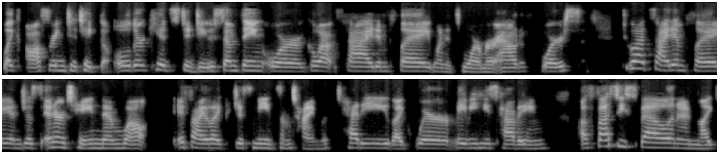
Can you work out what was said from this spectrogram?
like offering to take the older kids to do something or go outside and play when it's warmer out, of course, to go outside and play and just entertain them while if I like just need some time with Teddy, like where maybe he's having a fussy spell and I'm like,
